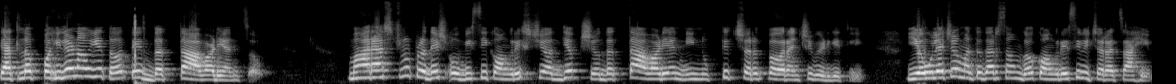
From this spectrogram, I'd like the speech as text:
त्यातलं पहिलं नाव येतं ते दत्ता आव्हाड यांचं. महाराष्ट्र प्रदेश ओबीसी काँग्रेसचे अध्यक्ष दत्ता आव्हाड यांनी नुकतीच शरद पवारांची भेट घेतली. येवल्याच्या मतदारसंघ काँग्रेसी विचाराचा आहे.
